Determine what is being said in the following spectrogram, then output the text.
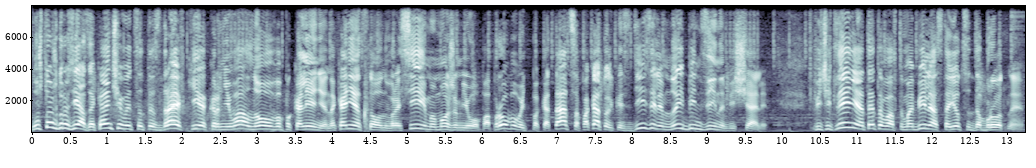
Ну что ж, друзья, заканчивается тест-драйв Kia Carnival нового поколения. Наконец-то он в России, мы можем его попробовать, покататься. Пока только с дизелем, но и бензин обещали. Впечатление от этого автомобиля остается добротное.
